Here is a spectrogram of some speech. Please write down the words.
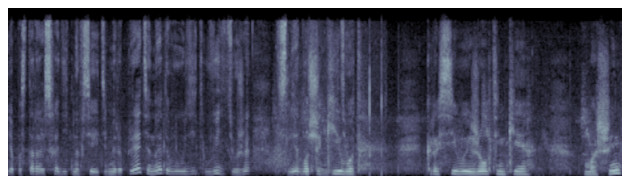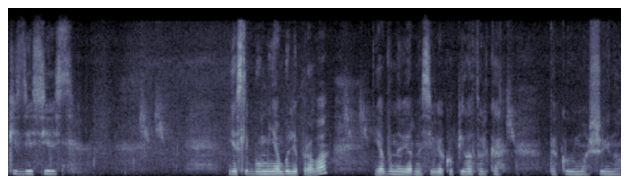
Я постараюсь сходить на все эти мероприятия, но это вы увидите, увидите уже в следующем Вот такие видео. вот красивые желтенькие машинки здесь есть. Если бы у меня были права, я бы, наверное, себе купила только такую машину.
